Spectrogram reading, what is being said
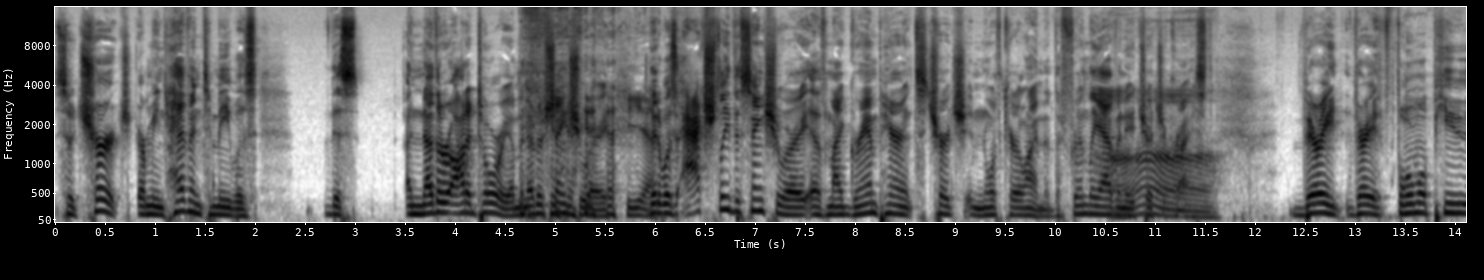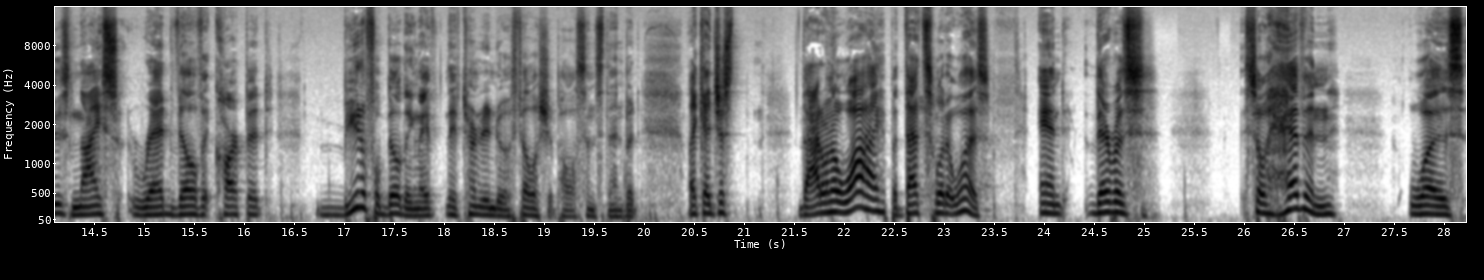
so church i mean heaven to me was this another auditorium another sanctuary Yeah. that was actually the sanctuary of my grandparents church in north carolina the friendly avenue church of christ Oh. Very very formal pews nice red velvet carpet. Beautiful building. They've they've turned it into a fellowship hall since then but like i just i don't know why but that's what it was. And there was so heaven was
